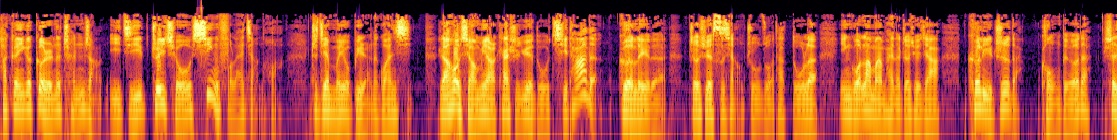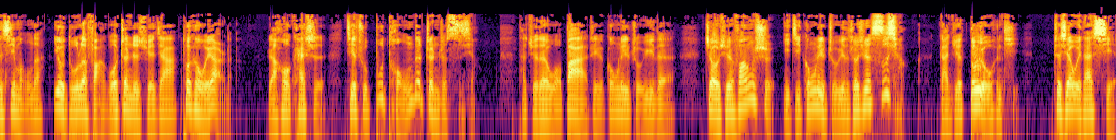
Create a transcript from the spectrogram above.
他跟一个个人的成长以及追求幸福来讲的话，之间没有必然的关系。然后小米尔开始阅读其他的各类的哲学思想著作，他读了英国浪漫派的哲学家柯立芝的、孔德的、圣西蒙的，又读了法国政治学家托克维尔的，然后开始接触不同的政治思想。他觉得我爸这个功利主义的教学方式以及功利主义的哲学思想，感觉都有问题。这些为他写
